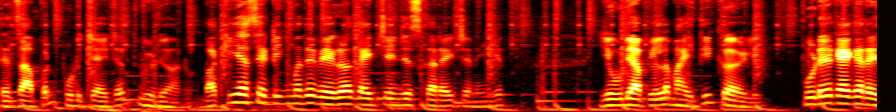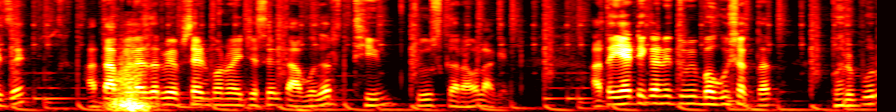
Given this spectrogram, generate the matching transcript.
त्याचा आपण पुढच्या याच्यात व्हिडिओ आणू. बाकी या सेटिंगमध्ये वेगळं काही चेंजेस करायचे नाही आहेत एवढी आपल्याला माहिती कळली. पुढे काय करायचं आहे आता आपल्याला जर वेबसाईट बनवायची असेल तर अगोदर थीम चूज करावं लागेल. आता या ठिकाणी तुम्ही बघू शकतात भरपूर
